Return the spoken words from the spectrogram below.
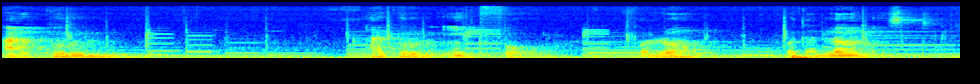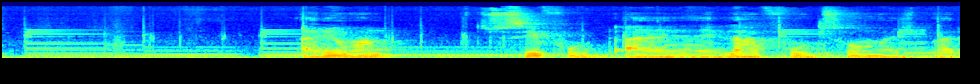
I couldn't I couldn't eat for for long for the longest. I didn't want seafood. I, I love food so much, but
